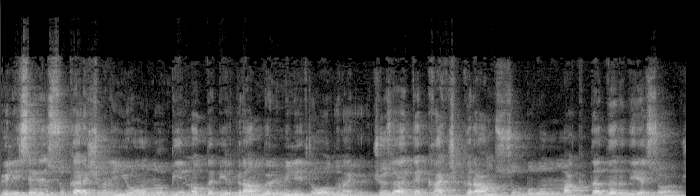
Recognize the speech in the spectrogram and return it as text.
gliserin su karışımının yoğunluğu 1.1 gram bölü mililitre olduğuna göre çözeltide kaç gram su bulunmaktadır diye sormuş.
